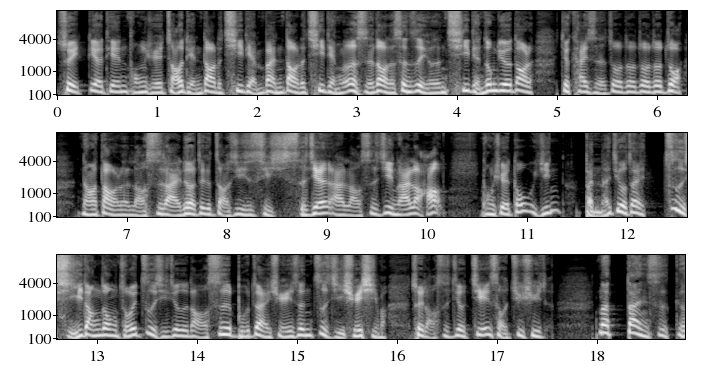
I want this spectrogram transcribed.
所以第二天同学早点到了七点半，到了七点二十到了，甚至有人七点钟就到了，就开始做做做做做。然后到了老师来的这个早自习时间啊，老师进来了，好，同学都已经本来就在自习当中。所谓自习就是老师不在，学生自己学习嘛，所以老师就接手继续。那但是各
